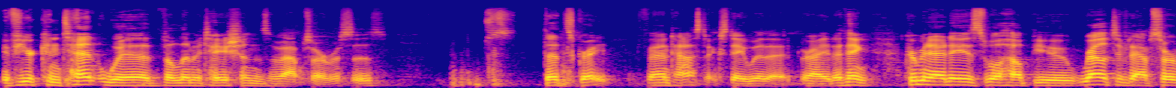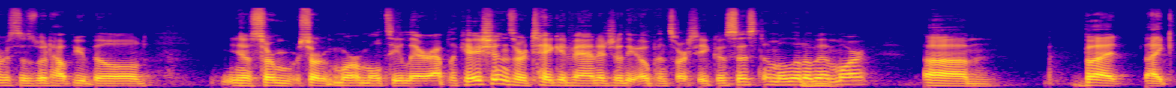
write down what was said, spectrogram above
if you're content with the limitations of app services, that's great, fantastic. Stay with it, right? I think Kubernetes will help you relative to app services would help you build. You know, sort of, sort of more multi-layer applications, or take advantage of the open source ecosystem a little bit more. Um, but like,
